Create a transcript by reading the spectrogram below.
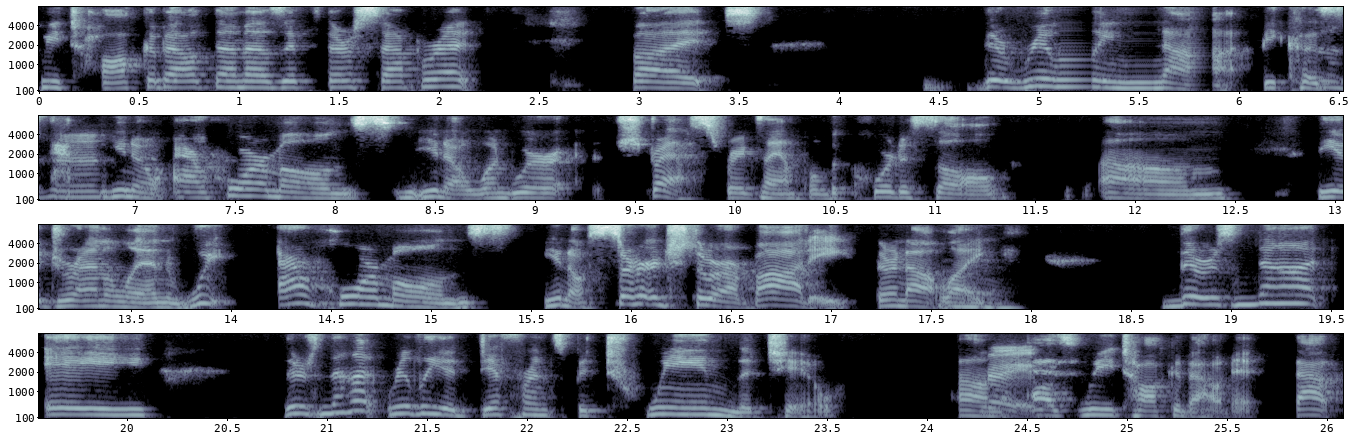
we, we talk about them as if they're separate, but they're really not because mm-hmm. you know our hormones you know when we're stressed for example the cortisol um, the adrenaline we our hormones you know surge through our body they're not like mm. there's not a there's not really a difference between the two um, right. as we talk about it that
